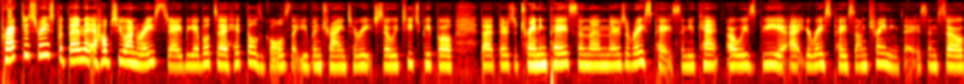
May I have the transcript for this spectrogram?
Practice race, but then it helps you on race day be able to hit those goals that you've been trying to reach. So we teach people that there's a training pace and then there's a race pace, and you can't always be at your race pace on training days. And so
